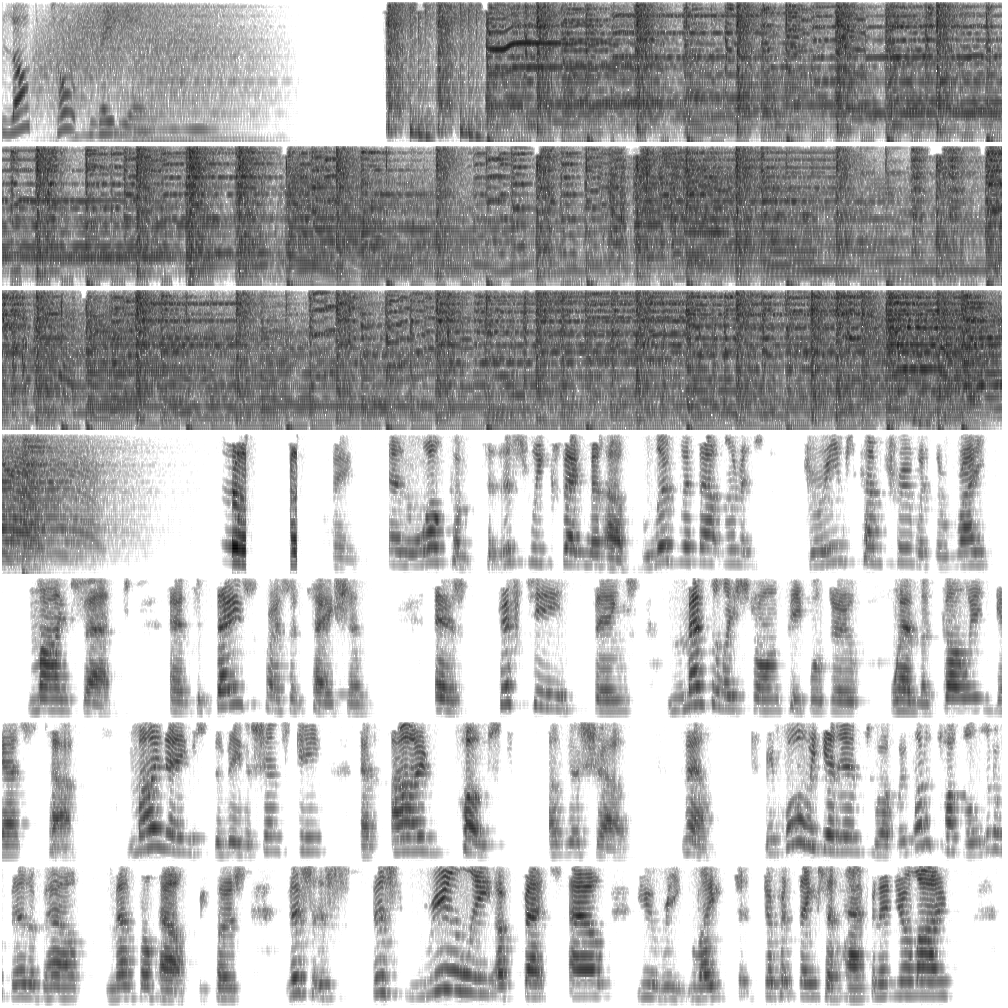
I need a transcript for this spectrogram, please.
Blog Talk Radio. And welcome to this week's segment of Live Without Limits, Dreams Come True with the Right Mindset. And today's presentation is 15 things mentally strong people do when the going gets tough. My name's Davida Shinsky, and I'm host of this show. Now, before we get into it, we want to talk a little bit about mental health because this is this really affects how you relate to different things that happen in your life.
